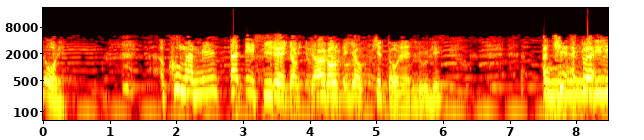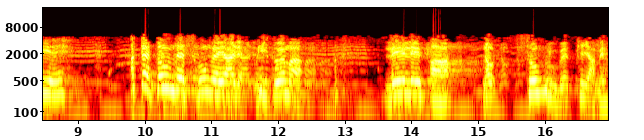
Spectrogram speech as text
တော့တယ်အခုမှမင်းတတ်တိရှိတဲ့ယောက်ျားကောင်းတစ်ယောက်ဖြစ်တော်တယ်လူလေးအချစ်အတွက်လေးလေးရဲ့အသက်ဆုံးသက်ဆုံးခဲ့ရတဲ့ဒီပွဲမှာလေးလေးဟာနောက်ဆုံးလူပဲဖြစ်ရမယ်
